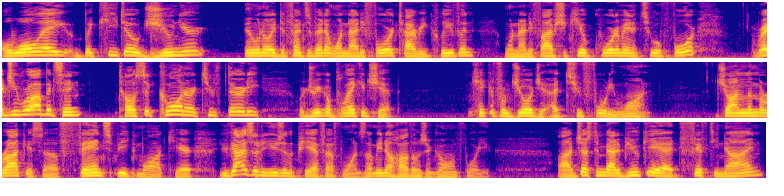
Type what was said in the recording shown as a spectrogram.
Oluwole Betiku Jr., Illinois defensive end at 194. Tyree Cleveland, 195. Shaquille Quarterman at 204. Reggie Robinson, Tulsa corner, 230. Rodrigo Blankenship, kicker from Georgia at 241. John Limarakis, a fan speak mock here. You guys that are using the PFF ones, let me know how those are going for you. Uh, Justin Madubuike at 59.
